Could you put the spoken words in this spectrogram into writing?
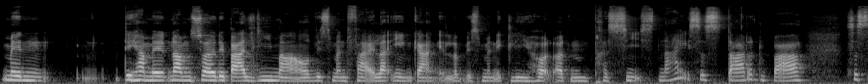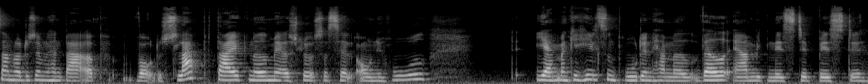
Men det her med, Nå, men så er det bare lige meget, hvis man fejler en gang, eller hvis man ikke lige holder den præcis. Nej, så starter du bare, så samler du simpelthen bare op, hvor du slap. Der er ikke noget med at slå sig selv oven i hovedet. Ja, man kan hele tiden bruge den her med, hvad er mit næste, bedste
